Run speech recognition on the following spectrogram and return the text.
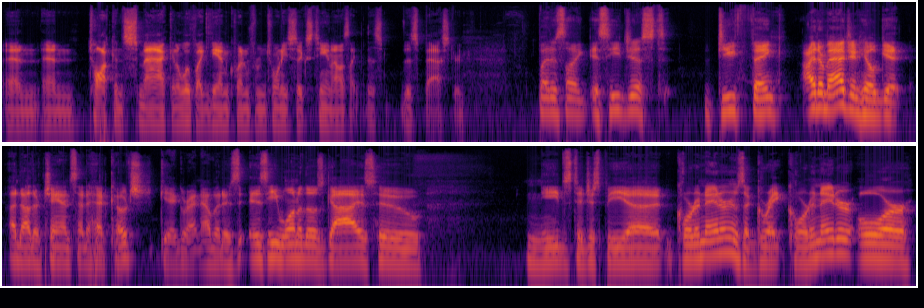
and and talking smack, and it looked like Dan Quinn from 2016. I was like, this this bastard. but it's like, is he just? Do you think? I'd imagine he'll get another chance at a head coach gig right now. But is is he one of those guys who needs to just be a coordinator? Is a great coordinator, or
